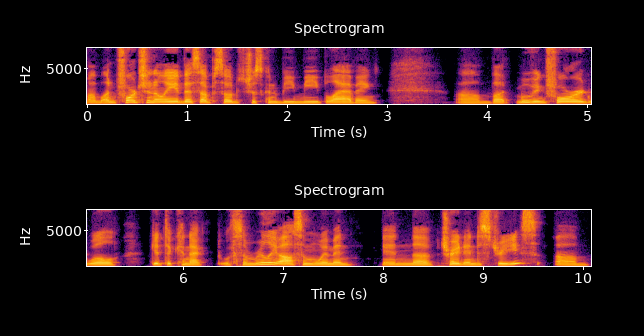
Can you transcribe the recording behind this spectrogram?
Um, unfortunately, this episode is just going to be me blabbing, um, but moving forward, we'll get to connect with some really awesome women in the trade industries. Um,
